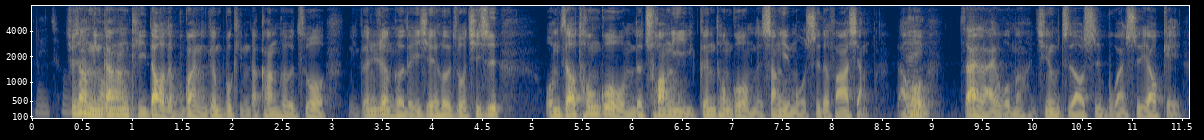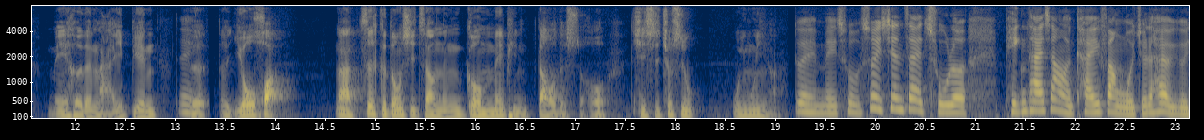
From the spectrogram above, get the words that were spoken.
没错。就像您刚刚提到的，不管你跟 Booking.com 合作，你跟任何的一些合作，其实我们只要通过我们的创意，跟通过我们的商业模式的发想，然后再来，我们很清楚知道是不管是要给媒合的哪一边的的优化，那这个东西只要能够 mapping 到的时候，其实就是 win win 啊。对，没错。所以现在除了平台上的开放，我觉得还有一个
